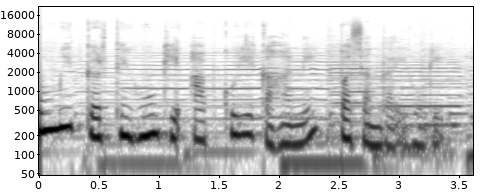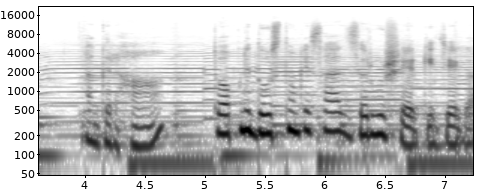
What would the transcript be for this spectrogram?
उम्मीद करती हूँ कि आपको ये कहानी पसंद आई होगी। अगर हाँ तो अपने दोस्तों के साथ ज़रूर शेयर कीजिएगा।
